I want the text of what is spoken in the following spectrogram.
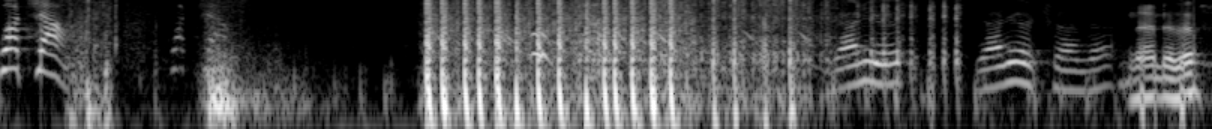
Watch out. Yanıyor. Yanıyor şu anda. Neredeler?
